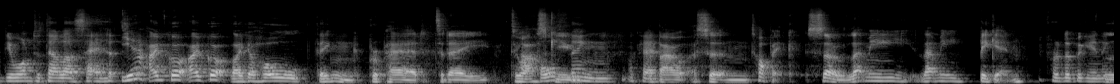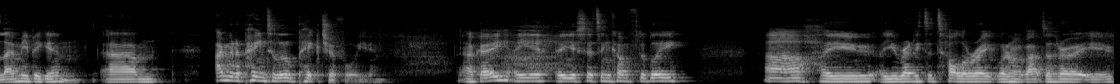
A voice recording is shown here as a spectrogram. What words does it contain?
Do you want to tell us a yeah, I've got I've got like a whole thing prepared today to ask you? Okay, about a certain topic. So let me let me begin. from the beginning. Let me begin. Um, I'm going to paint a little picture for you. Okay, are you are you sitting comfortably? Uh, Are you are you ready to tolerate what I'm about to throw at you?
